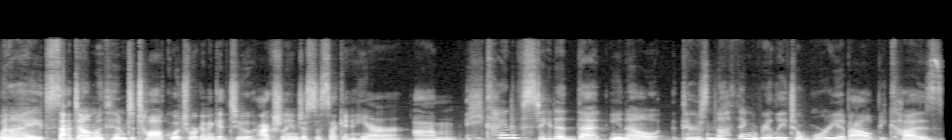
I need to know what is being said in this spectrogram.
when I sat down with him to talk, which we're going to get to actually in just a second here, um, he kind of stated that you know there's nothing really to worry about because,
